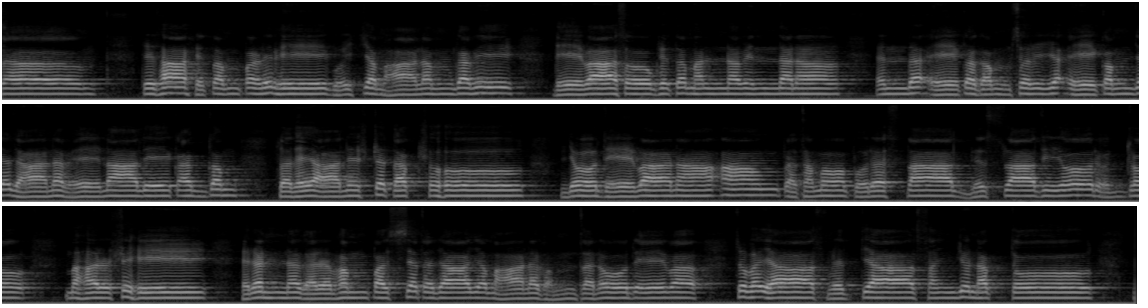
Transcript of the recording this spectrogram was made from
त्रिधा हितं पणिभिः गुह्यमानं गवि देवासो घृतमन्नविन्दन इन्द एकगं सूर्य एकं जजानवेनादेकगं स्वधयानिष्टतक्षुः यो देवानां प्रथमो पुरस्ताद्विश्वाधियो रुद्रो महर्षिः हिरण्यगर्भं पश्यत जायमानकं तनो देव शुभया स्मृत्या संयुनक्तो।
